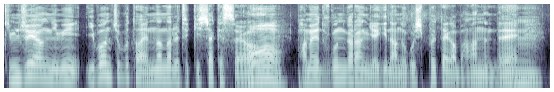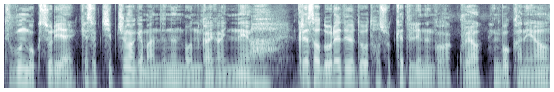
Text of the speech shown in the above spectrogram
김주영님이 이번 주부터 엔나나를 듣기 시작했어요. 오. 밤에 누군가랑 얘기 나누고 싶을 때가 많았는데 음. 두분 목소리에 계속 집중하게 만드는 뭔가가 있네요. 아, 그래서 노래들도 더 좋게 들리는 것 같고요. 행복하네요.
